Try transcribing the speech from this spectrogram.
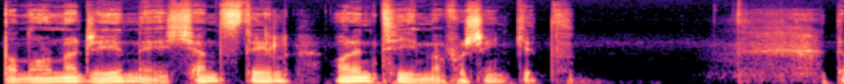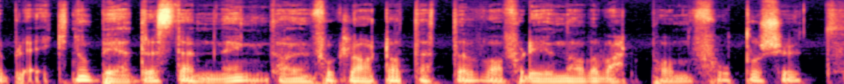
da Norma Jean i kjent stil var en time forsinket. Det ble ikke noe bedre stemning da hun forklarte at dette var fordi hun hadde vært på en fotoshoot.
